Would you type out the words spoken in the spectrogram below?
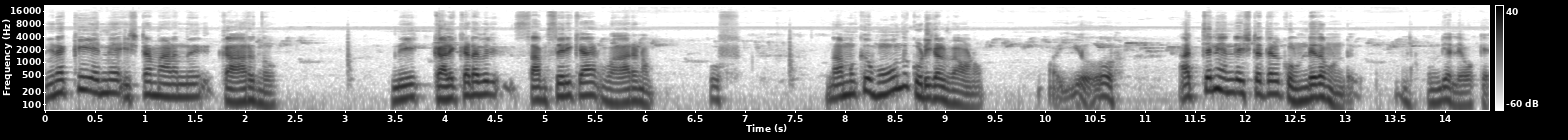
നിനക്ക് എന്നെ ഇഷ്ടമാണെന്ന് കാറുന്നു. നീ കളിക്കടവിൽ സംസരിക്കാൻ വാരണം. ഉഫ്. നമുക്ക് മൂന്ന് കുടികൾ വേണം. അയ്യോ. അച്ഛന് എന്റെ ഇഷ്ടത്തിൽ കുണ്ടിതമുണ്ട് കുണ്ടിയല്ലേ ഓക്കെ.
